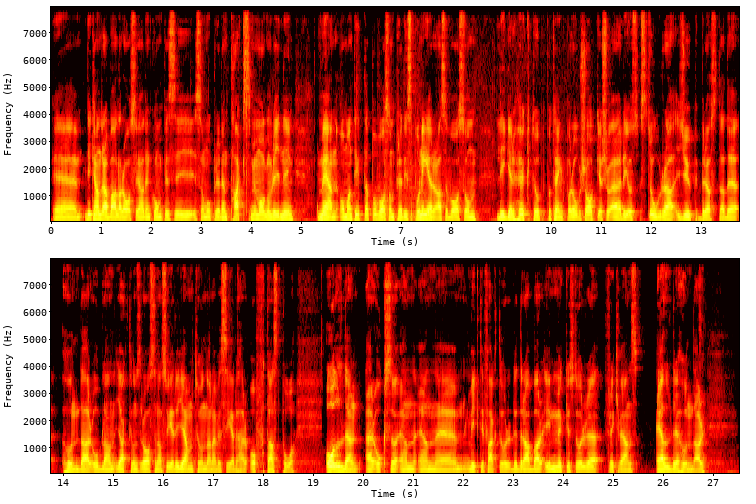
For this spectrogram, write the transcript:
Eh, det kan drabba alla raser. Jag hade en kompis i, som opererade en tax med magomvridning. Men om man tittar på vad som predisponerar, alltså vad som ligger högt upp på tänkbara orsaker, så är det just stora djupbröstade hundar. Och bland jakthundsraserna så är det jämthundarna vi ser det här oftast på. Åldern är också en, en eh, viktig faktor. Det drabbar i mycket större frekvens äldre hundar.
